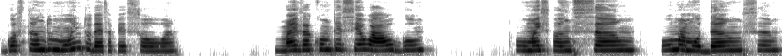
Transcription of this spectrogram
gostando muito dessa pessoa, mas aconteceu algo, uma expansão, uma mudança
